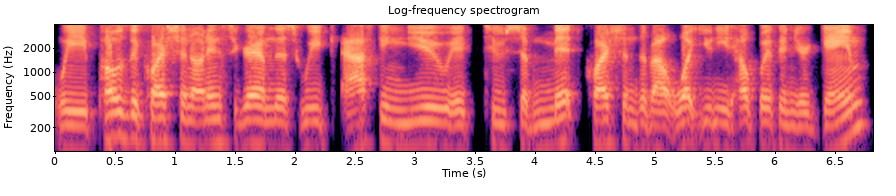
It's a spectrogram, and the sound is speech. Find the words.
We posed a question on Instagram this week asking you it, to submit questions about what you need help with in your game.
